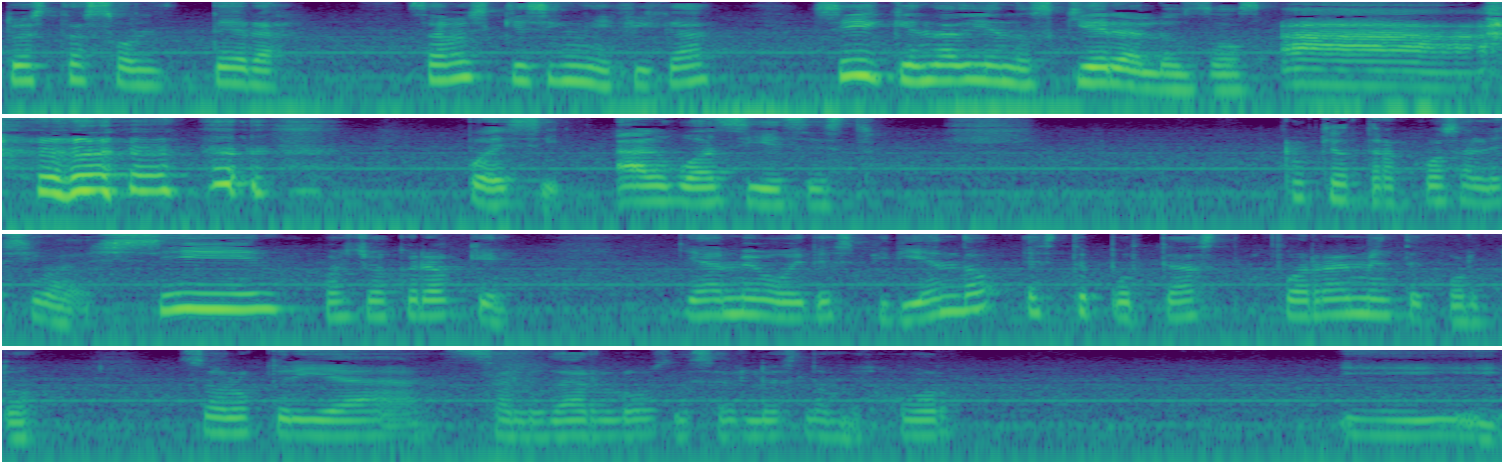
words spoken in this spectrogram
tú estás soltera. ¿Sabes qué significa? Sí, que nadie nos quiere a los dos. Ah. pues sí, algo así es esto. ¿Qué otra cosa les iba a decir? Pues yo creo que ya me voy despidiendo. Este podcast fue realmente corto. Solo quería saludarlos, desearles lo mejor. Y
